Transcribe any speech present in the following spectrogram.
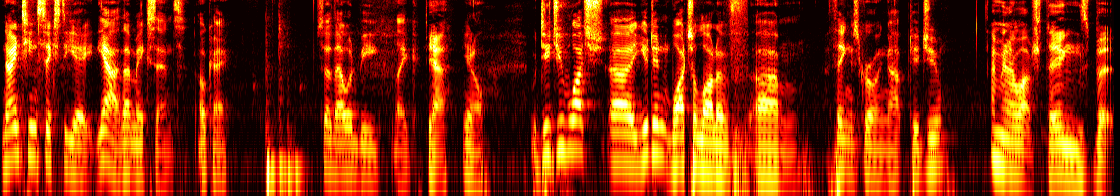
1968. Yeah, that makes sense. Okay, so that would be like Yeah. you know. Did you watch? Uh, you didn't watch a lot of um, things growing up, did you? I mean, I watch things, but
